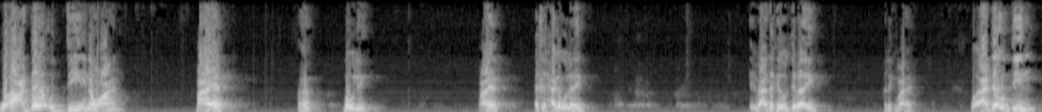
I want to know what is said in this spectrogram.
وأعداء الدين نوعان. معايا؟ ها؟ بقول إيه؟ معايا؟ آخر حاجة بقولها إيه؟ إيه بعد كده قلت بقى إيه؟ خليك معايا. وأعداء الدين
